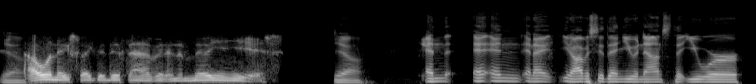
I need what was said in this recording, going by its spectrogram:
Yeah. I wouldn't have expected this to happen in a million years. Yeah. And and and I you know obviously then you announced that you were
